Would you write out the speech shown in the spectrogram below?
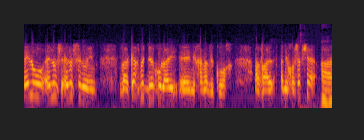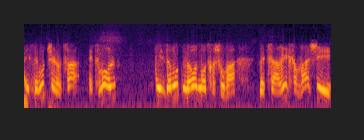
אילו, אילו, אילו שינויים, ועל כך בדיוק אולי אה, ניחן הוויכוח. אבל אני חושב שההזדמנות שנוצרה אתמול היא הזדמנות מאוד מאוד חשובה. לצערי חבל שהיא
